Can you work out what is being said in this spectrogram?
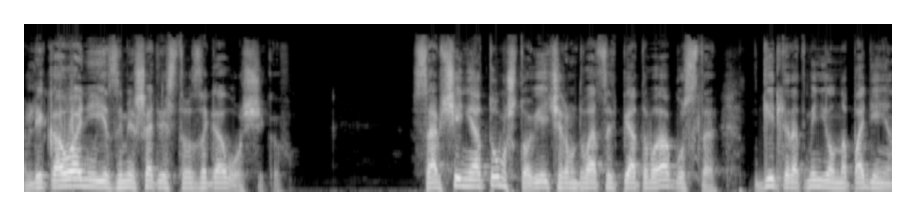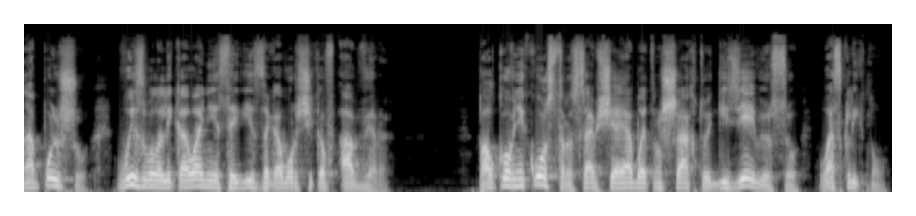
Ликование и замешательство заговорщиков. Сообщение о том, что вечером 25 августа Гитлер отменил нападение на Польшу, вызвало ликование среди заговорщиков Абвера. Полковник Остер, сообщая об этом Шахту Гизевиусу, воскликнул.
